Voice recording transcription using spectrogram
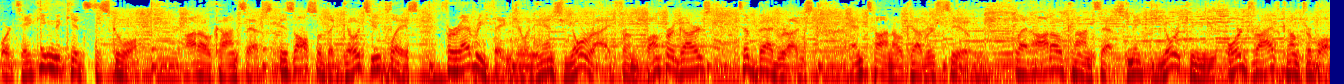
or taking the kids to school. Auto Concepts is also the go-to place for everything to enhance your ride from bumper guards to bed rugs and tonneau covers too. Let Auto Concepts make your commute or drive comfortable.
